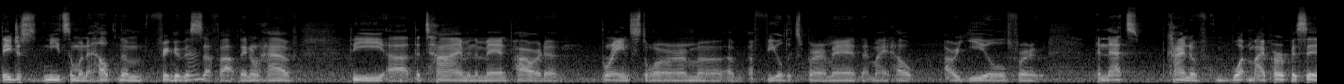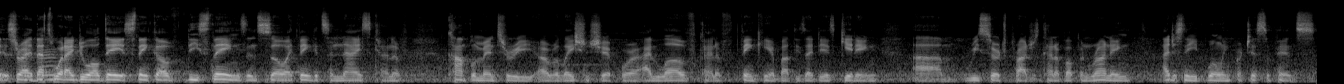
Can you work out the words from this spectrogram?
They just need someone to help them figure this stuff out. They don't have the uh, the time and the manpower to brainstorm a, a field experiment that might help our yield for, and that's kind of what my purpose is, right? That's what I do all day is think of these things, and so I think it's a nice kind of complementary uh, relationship where I love kind of thinking about these ideas, getting um, research projects kind of up and running. I just need willing participants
